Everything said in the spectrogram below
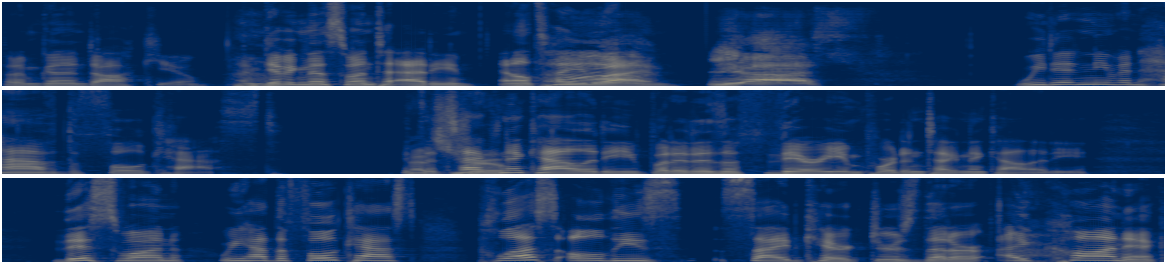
but I'm going to dock you. I'm giving this one to Eddie, and I'll tell you why. yes. We didn't even have the full cast. It's That's a true. technicality, but it is a very important technicality. This one, we had the full cast plus all these side characters that are iconic.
